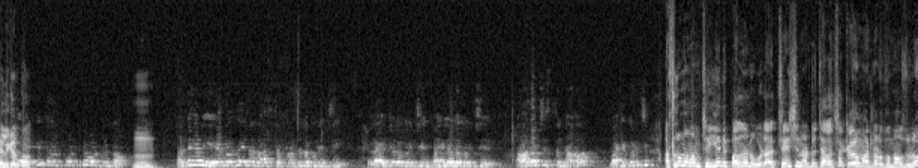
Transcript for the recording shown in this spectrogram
హెలికాప్టర్ అంతేగాని ఏ రోజైనా రాష్ట్ర ప్రజల గురించి రైతుల గురించి మహిళల గురించి ఆలోచిస్తున్నావా? వాటి గురించి అసలు మనం చెయ్యని పనులను కూడా చేసినట్టు చాలా చక్కగా మాట్లాడుతున్నావు చూడు.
